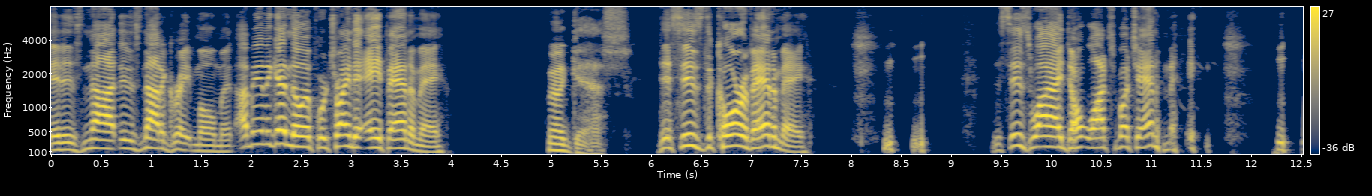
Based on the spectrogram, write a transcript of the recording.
It is not it is not a great moment. I mean again though if we're trying to ape anime, I guess. this is the core of anime. this is why I don't watch much anime.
